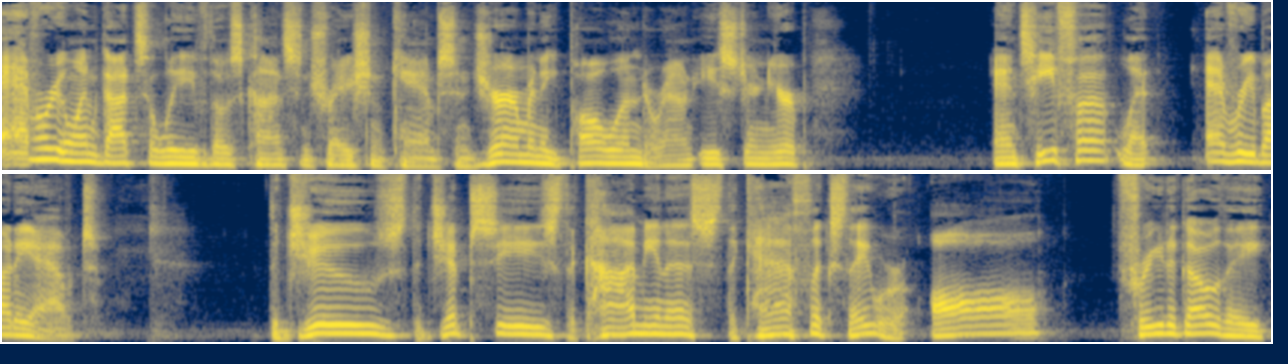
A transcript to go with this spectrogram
everyone got to leave those concentration camps in Germany, Poland, around Eastern Europe. Antifa let everybody out. The Jews, the Gypsies, the Communists, the Catholics, they were all free to go. They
